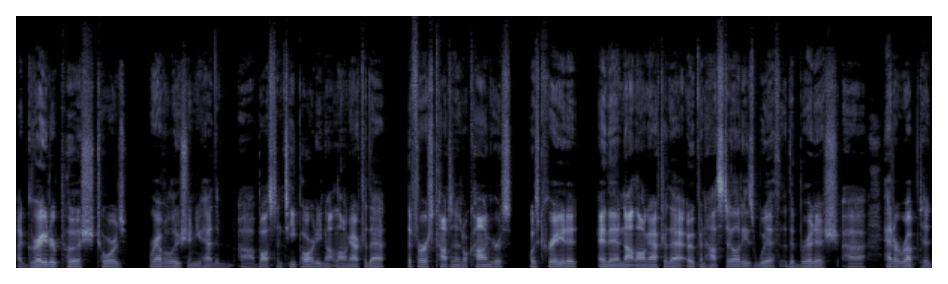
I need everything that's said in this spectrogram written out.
a greater push towards revolution. You had the uh, Boston Tea Party not long after that. The First Continental Congress was created, and then not long after that, open hostilities with the British uh, had erupted.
